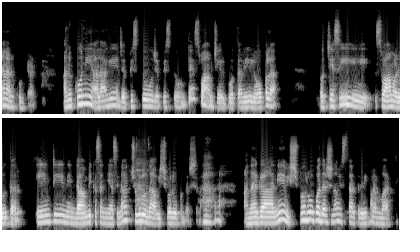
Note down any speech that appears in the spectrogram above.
అని అనుకుంటాడు. అనుకొని అలాగే జపిస్తూ జపిస్తూ ఉంటే స్వామి చేరిపోతారు. ఈ లోపల వచ్చేసి స్వామి అడుగుతారు ఏంటి నేను డాంబిక సన్యాసిన? చూడు నా విశ్వరూప దర్శనం. అనగానే విశ్వరూప దర్శనం ఇస్తారు త్రివిక్రమ్ భారతి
